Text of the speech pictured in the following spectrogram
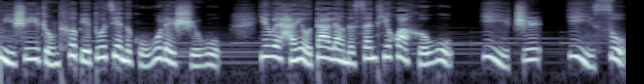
米是一种特别多见的谷物类食物，因为含有大量的三萜化合物、薏苡汁、薏苡素、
